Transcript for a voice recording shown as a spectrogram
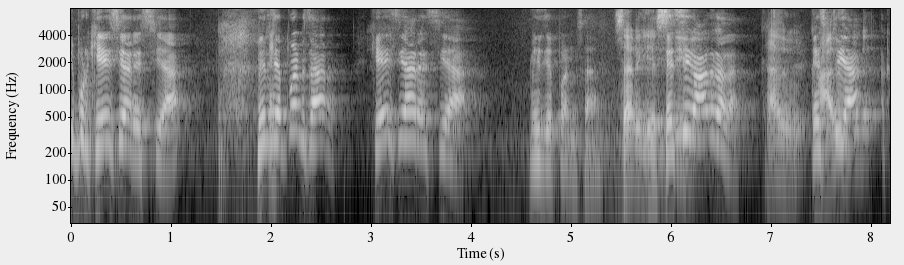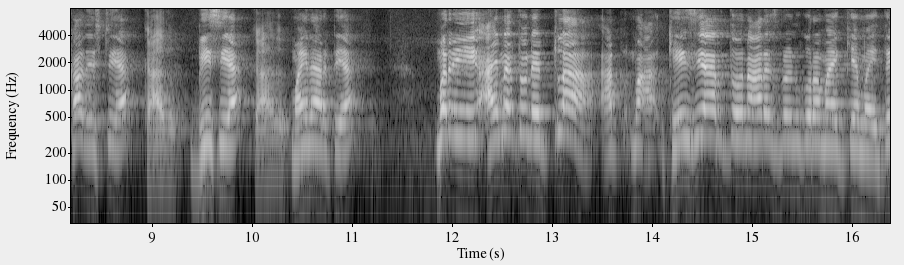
ఇప్పుడు కేసీఆర్ ఎస్సీయా మీరు చెప్పండి సార్. కేసీఆర్ ఎస్సీయా మీరు చెప్పండి సార్. సార్ ఎస్సీ కాదు కదా? కాదు ఎస్టీయా కాదు ఎస్టీయా కాదు బీసీయా కాదు. మైనారిటీయా మరి ఆయనతో ఎట్లా? అట్లా కేసీఆర్తో ఆర్ఎస్ ప్రవీణ్ ఐక్యం అయితే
